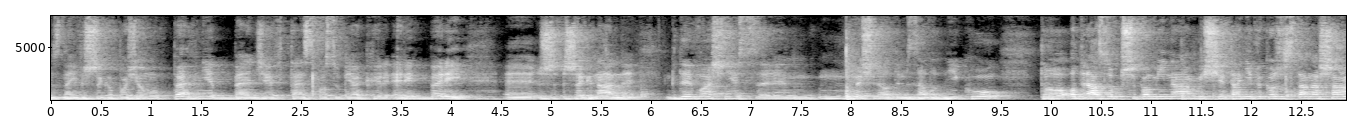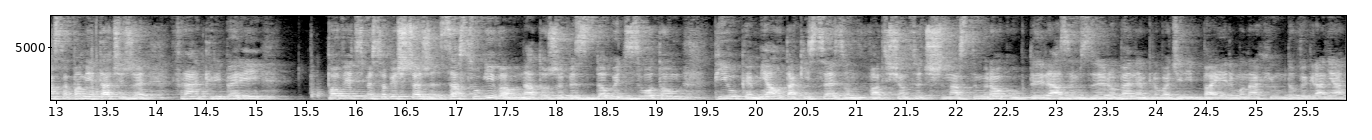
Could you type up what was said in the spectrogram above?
z najwyższego poziomu pewnie będzie w ten sposób jak Ribery e, żegnany. Gdy właśnie z, myślę o tym zawodniku, to od razu przypomina mi się ta niewykorzystana szansa. Pamiętacie, że Frank Ribery, powiedzmy sobie szczerze, zasługiwał na to, żeby zdobyć złotą piłkę. Miał taki sezon w 2013 roku, gdy razem z Robenem prowadzili Bayern Monachium do wygrania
